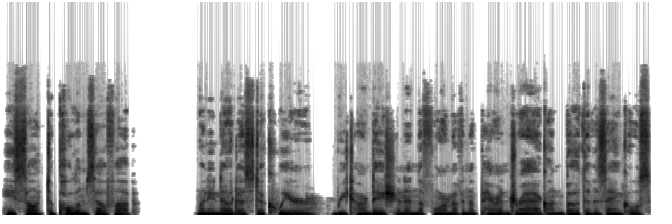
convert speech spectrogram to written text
he sought to pull himself up, when he noticed a queer, retardation in the form of an apparent drag on both of his ankles.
